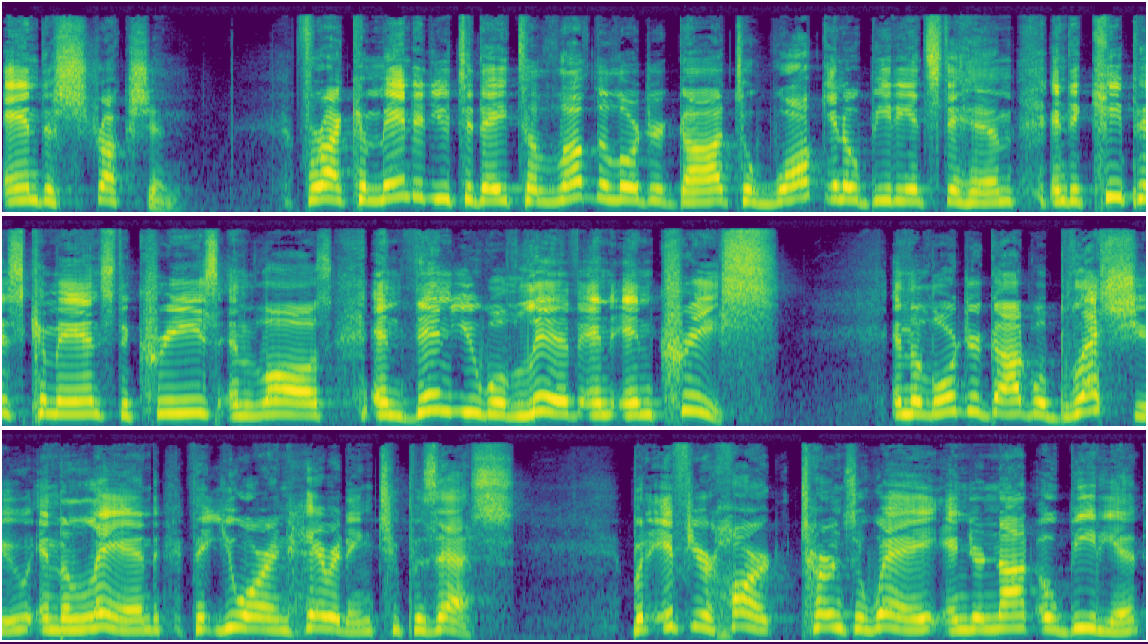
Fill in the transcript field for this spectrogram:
and destruction. For I commanded you today to love the Lord your God, to walk in obedience to him, and to keep his commands, decrees, and laws, and then you will live and increase. And the Lord your God will bless you in the land that you are inheriting to possess. But if your heart turns away and you're not obedient,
